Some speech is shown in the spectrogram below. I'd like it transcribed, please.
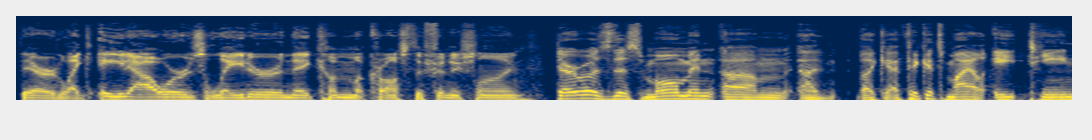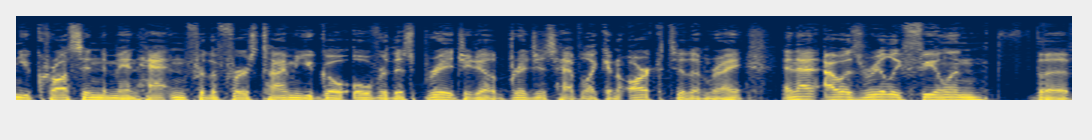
they're like eight hours later and they come across the finish line. There was this moment, um, uh, like I think it's mile 18. You cross into Manhattan for the first time, and you go over this bridge. You know, bridges have like an arc to them, right? And that, I was really feeling the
